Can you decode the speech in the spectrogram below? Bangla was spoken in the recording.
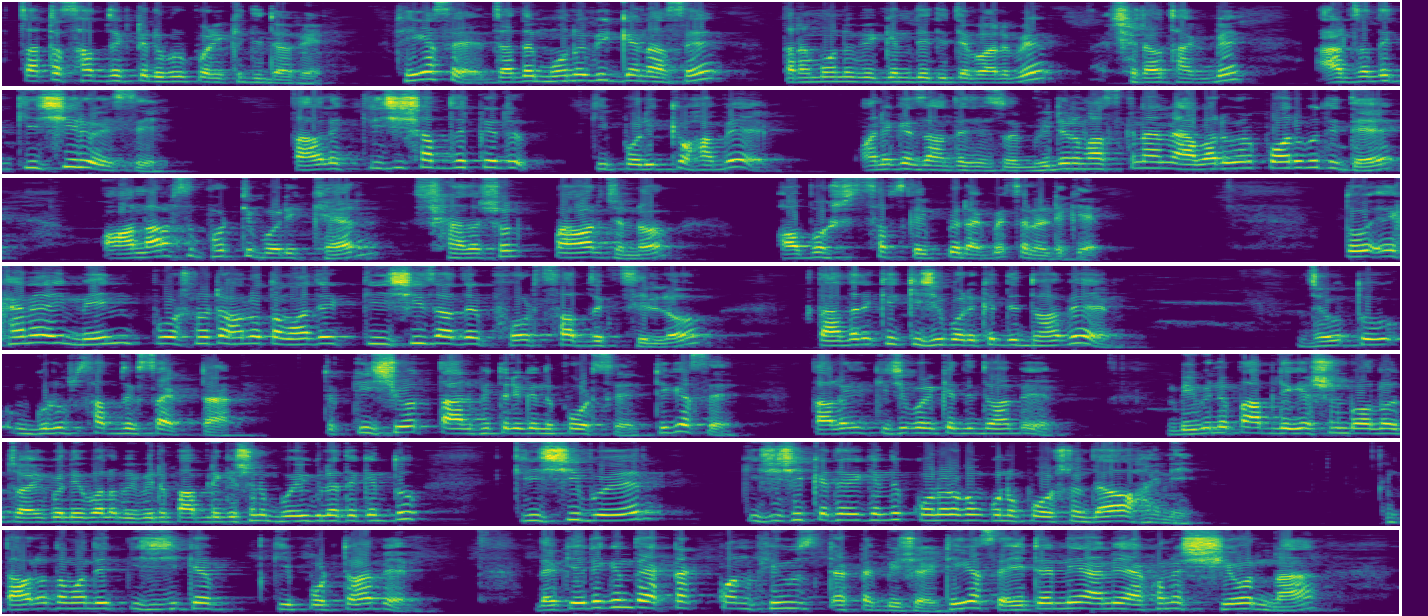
চারটা সাবজেক্টের উপর পরীক্ষা দিতে হবে। ঠিক আছে? যাদের মনোবিজ্ঞান আছে, তারা মনোবিজ্ঞান দিয়ে দিতে পারবে, সেটাও থাকবে। আর যাদের কৃষি রয়েছে তাহলে কৃষি সাবজেক্টের কি পরীক্ষা হবে? অনেকে জানতে চাইছে ভিডিওর মাঝখানে আমি আবার পরবর্তীতে অনার্স ভর্তি পরীক্ষার সাজেশন পাওয়ার জন্য অবশ্যই সাবস্ক্রাইব করে রাখবে চ্যানেলটিকে। তো এখানে এই মেইন প্রশ্নটা হলো, তোমাদের কৃষি যাদের ফোর্থ সাবজেক্ট ছিল তাদের কি কৃষি পরীক্ষা দিতে হবে? যেহেতু গ্রুপ সাবজেক্ট একটা, তো কৃষিও তার ভিতরে কিন্তু পড়ছে, ঠিক আছে? তাহলে কি কৃষি পরীক্ষা দিতে হবে? বিভিন্ন পাবলিকেশন বলো জয়কলি বলো, বিভিন্ন পাবলিকেশন বইগুলোতে কিন্তু কৃষি বইয়ের কৃষি শিক্ষা থেকে কিন্তু কোনো রকম কোনো প্রশ্ন দেওয়া হয়নি। তাহলে তোমাদের কৃষি শিক্ষা কি পড়তে হবে? দেখো, এটা কিন্তু একটা কনফিউজড একটা বিষয়, ঠিক আছে? এটা নিয়ে আমি এখনও শিওর না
